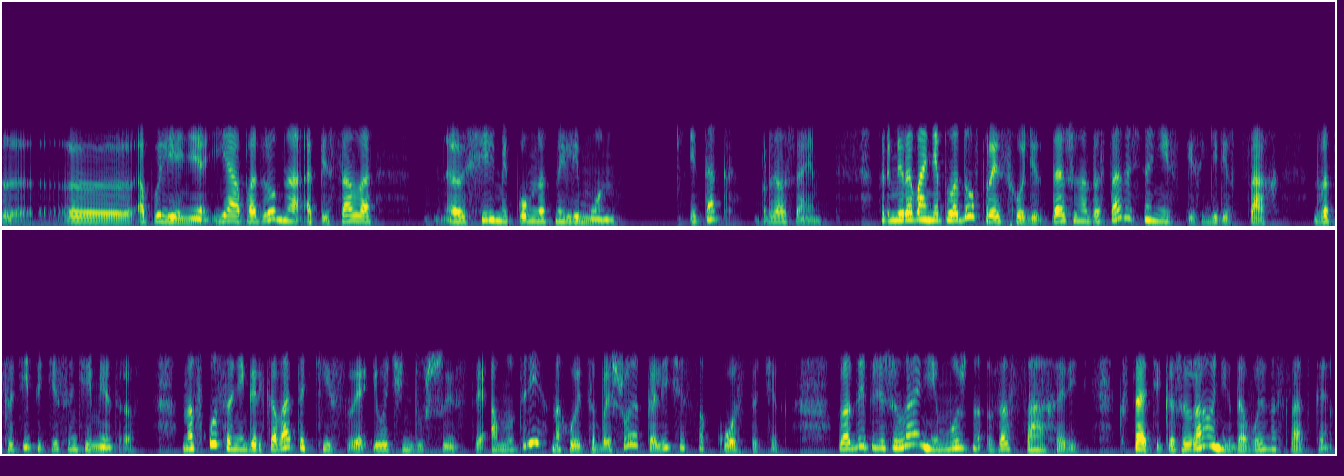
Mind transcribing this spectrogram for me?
э, опыления я подробно описала э, в фильме «Комнатный лимон». Итак, продолжаем. Формирование плодов происходит даже на достаточно низких деревцах, 25 сантиметров. На вкус они горьковато-кислые и очень душистые, а внутри находится большое количество косточек. Плоды при желании можно засахарить. Кстати, кожура у них довольно сладкая.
